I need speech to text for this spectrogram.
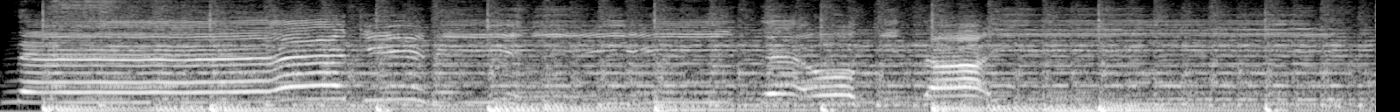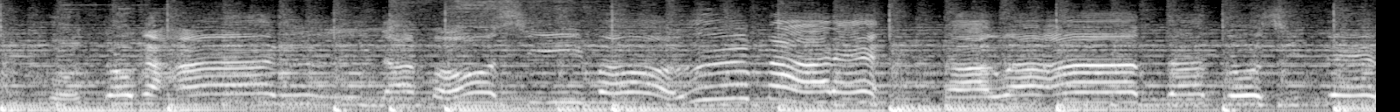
ねえ君に言っておきたいことがあるんだ。もしも生まれ変わったとして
